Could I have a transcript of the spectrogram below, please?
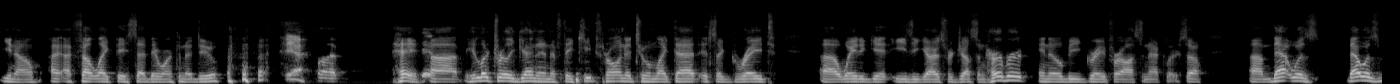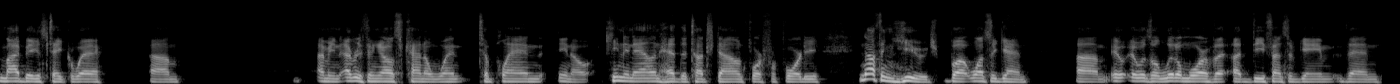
you know, I, I felt like they said they weren't going to do. Yeah. But hey, uh, he looked really good. And if they keep throwing it to him like that, it's a great uh, way to get easy yards for Justin Herbert, and it'll be great for Austin Ekeler. So um, that was that was my biggest takeaway. Um, I mean, everything else kind of went to plan. You know, Keenan Allen had the touchdown, four for 40. Nothing huge, but once again, um, it, it was a little more of a, a defensive game than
